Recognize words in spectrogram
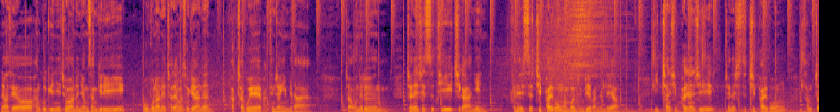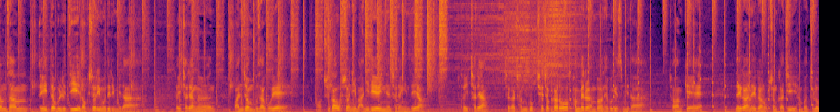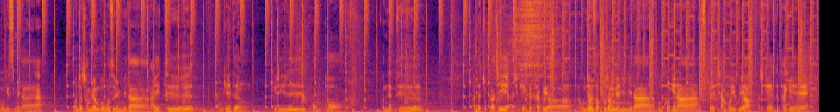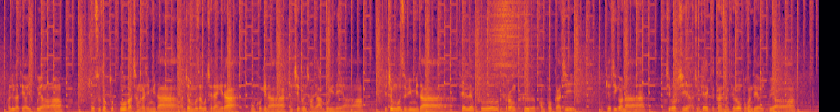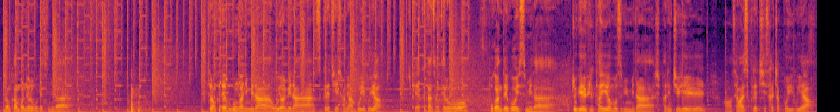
안녕하세요. 한국인이 좋아하는 영상 길이 5분 안에 차량을 소개하는 박차고의 박 팀장입니다. 자, 오늘은 제네시스 DH가 아닌 제네시스 G80 한번 준비해 봤는데요. 2018년식 제네시스 G80 3.3 AWD 럭셔리 모델입니다. 자, 이 차량은 완전 무사고에 어, 추가 옵션이 많이 되어 있는 차량인데요. 자, 이 차량 제가 전국 최저가로 판매를 한번 해보겠습니다. 저와 함께 내관 내관 옵션까지 한번 둘러보겠습니다. 먼저 전면부 모습입니다. 라이트, 안개등, 그릴, 범퍼, 본네트, 반대쪽까지 아주 깨끗하고요. 운전석 도장면입니다. 문콕이나 스크래치 안 보이고요. 아주 깨끗하게 관리가 되어 있고요. 조수석 쪽도 마찬가지입니다. 완전 무사고 차량이라 문콕이나 흠집은 전혀 안 보이네요. 뒤쪽 모습입니다. 테일램프, 트렁크, 범퍼까지 깨지거나 흠집 없이 아주 깨끗한 상태로 보관되어 있고요. 트렁크 한번 열어보겠습니다. 트렁크 내부 공간입니다. 오염이나 스크래치 전혀 안 보이고요. 아주 깨끗한 상태로 보관되고 있습니다. 쪽에 휠 타이어 모습입니다. 18인치 휠, 어, 생활 스크래치 살짝 보이고요.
